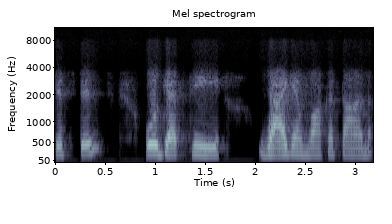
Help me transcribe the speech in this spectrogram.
distance will get the WAG and Walkathon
